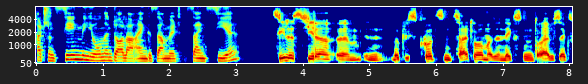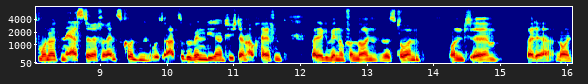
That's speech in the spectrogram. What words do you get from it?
hat schon 10 Millionen Dollar eingesammelt. Sein Ziel? Ziel ist hier ähm, in möglichst kurzen Zeitraum, also in den nächsten drei bis sechs Monaten, erste Referenzkunden in den USA zu gewinnen, die natürlich dann auch helfen bei der Gewinnung von neuen Investoren und ähm, bei der neuen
